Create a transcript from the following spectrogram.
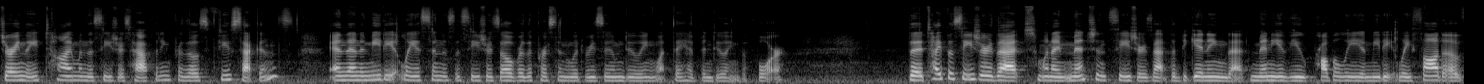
during the time when the seizure is happening for those few seconds. And then immediately, as soon as the seizure is over, the person would resume doing what they had been doing before. The type of seizure that, when I mentioned seizures at the beginning, that many of you probably immediately thought of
